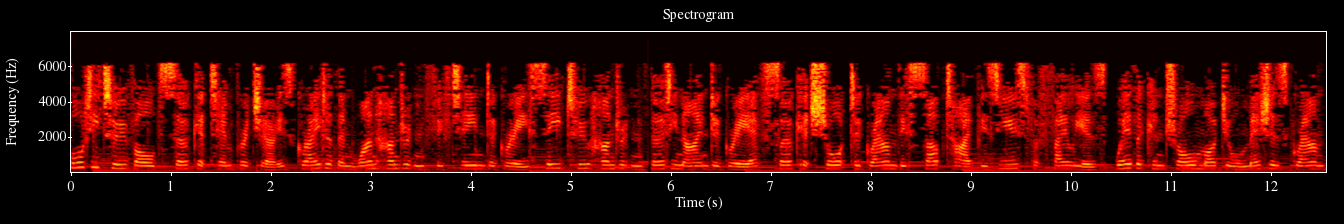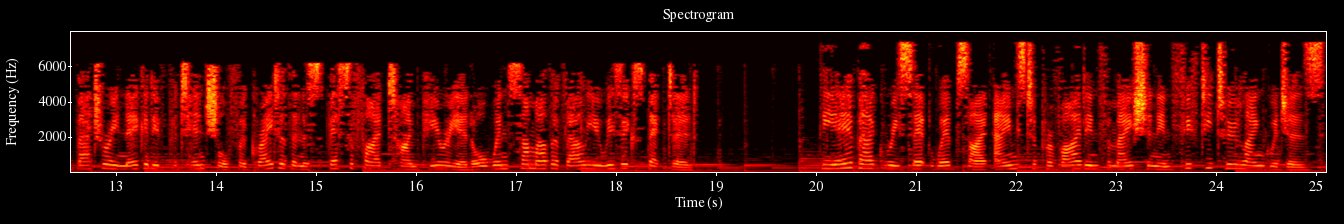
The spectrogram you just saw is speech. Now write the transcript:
42 volt circuit temperature is greater than 115 degree C 239 degree F circuit short to ground This subtype is used for failures, where the control module measures ground battery negative potential for greater than a specified time period or when some other value is expected. The Airbag Reset website aims to provide information in 52 languages.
